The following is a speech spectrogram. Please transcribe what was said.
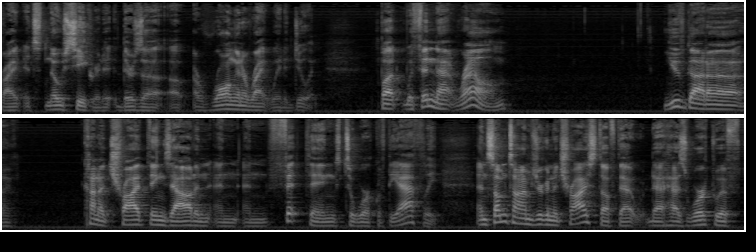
Right? It's no secret. It, there's a, a, a wrong and a right way to do it. But within that realm, you've got to kind of try things out and, and, and fit things to work with the athlete. And sometimes you're going to try stuff that that has worked with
